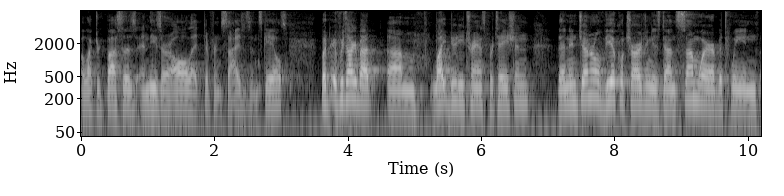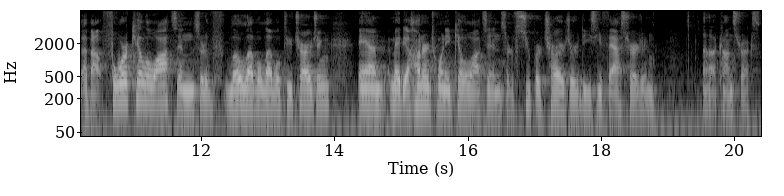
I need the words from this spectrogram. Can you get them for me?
electric buses, and these are all at different sizes and scales. But if we talk about um, light-duty transportation, then in general, vehicle charging is done somewhere between about four kilowatts in sort of low-level level two charging and maybe 120 kilowatts in sort of supercharger DC fast charging uh, constructs.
